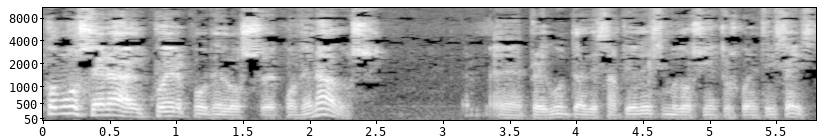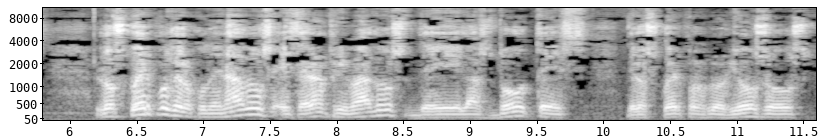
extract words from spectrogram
¿Cómo será el cuerpo de los eh, condenados? Eh, pregunta de San Pío X 246. Los cuerpos de los condenados estarán privados de las dotes de los cuerpos gloriosos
